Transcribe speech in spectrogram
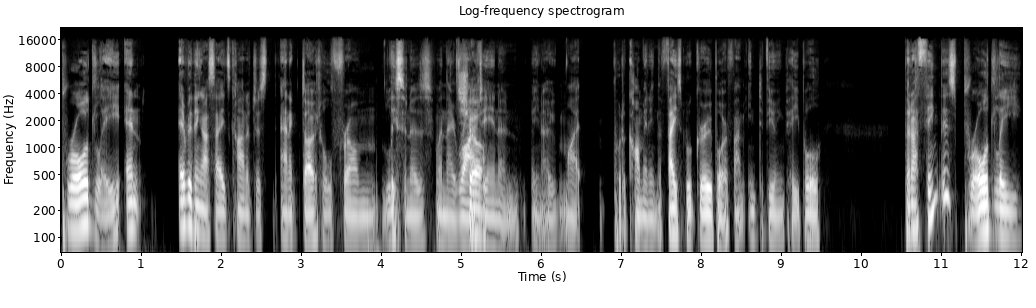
broadly, and everything I say is kind of just anecdotal from listeners when they write Sure. in and, you know, might put a comment in the Facebook group or if I'm interviewing people. But I think there's broadly,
